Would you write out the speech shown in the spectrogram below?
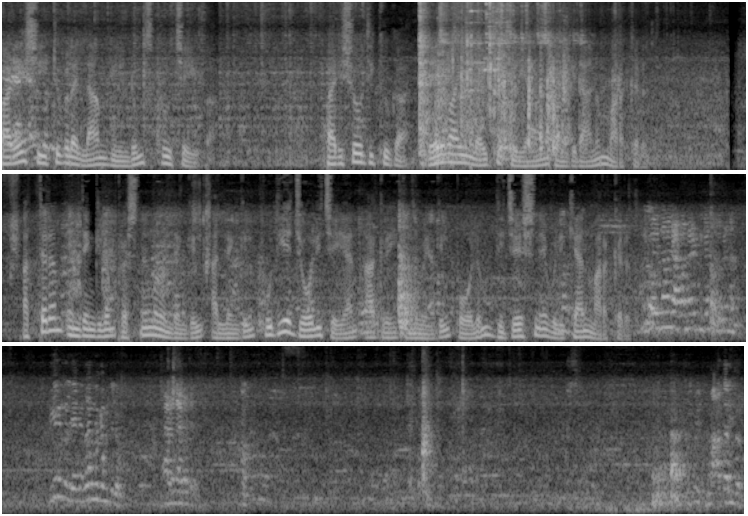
പഴയ ഷീറ്റുകളെല്ലാം വീണ്ടും സ്ക്രൂ ചെയ്യുക. പരിശോധിക്കുക. ദയവായി ലൈക്ക് ചെയ്യാനും പങ്കിടാനും മറക്കരുത്. അത്തരം എന്തെങ്കിലും പ്രശ്നങ്ങളുണ്ടെങ്കിൽ അല്ലെങ്കിൽ പുതിയ ജോലി ചെയ്യാൻ ആഗ്രഹിക്കുന്നുവെങ്കിൽ പോലും ദിജേഷിനെ വിളിക്കാൻ മറക്കരുത്. మాట్లాడు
